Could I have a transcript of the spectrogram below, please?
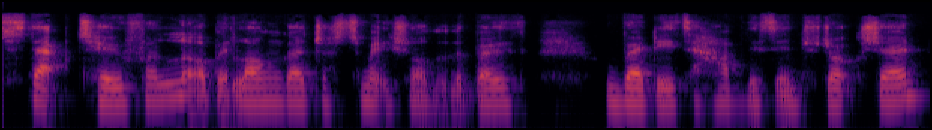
step two for a little bit longer just to make sure that they're both ready to have this introduction.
